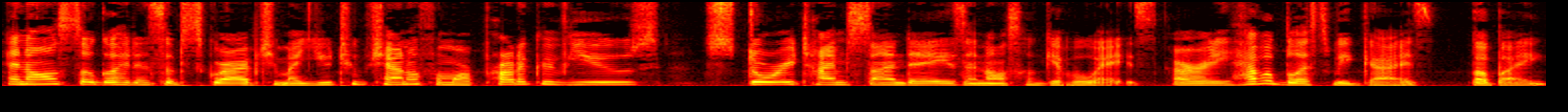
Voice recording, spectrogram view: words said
And also, go ahead and subscribe to my YouTube channel for more product reviews, Storytime Sundays, and also giveaways. Alrighty, have a blessed week, guys. Bye bye.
